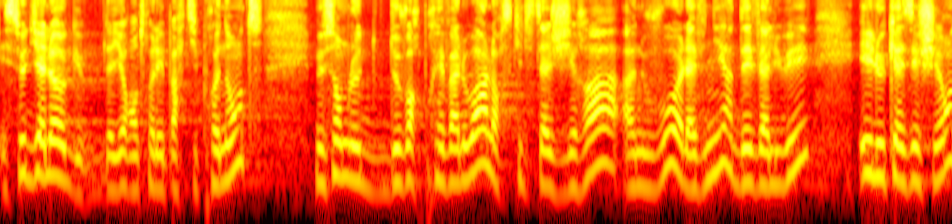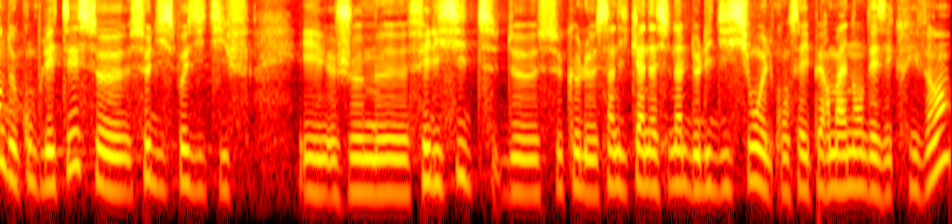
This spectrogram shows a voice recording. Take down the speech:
et ce dialogue, d'ailleurs, entre les parties prenantes, me semble devoir prévaloir lorsqu'il s'agira à nouveau, à l'avenir, d'évaluer et, le cas échéant, de compléter ce, dispositif. Et je me félicite de ce que le syndicat national de l'édition et le conseil permanent des écrivains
